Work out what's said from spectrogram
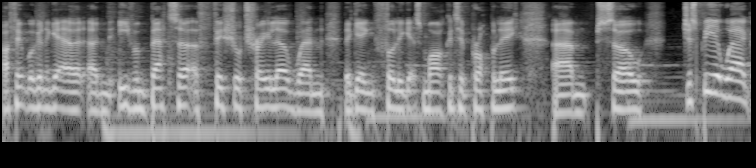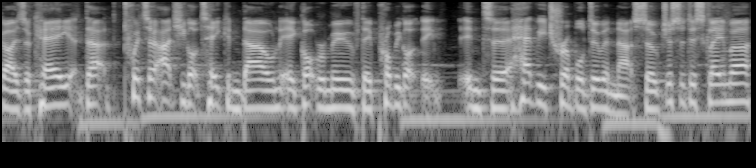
I think we're going to get a, an even better official trailer when the game fully gets marketed properly. Um, so just be aware, guys, okay? That Twitter actually got taken down. It got removed. They probably got into heavy trouble doing that. So just a disclaimer,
